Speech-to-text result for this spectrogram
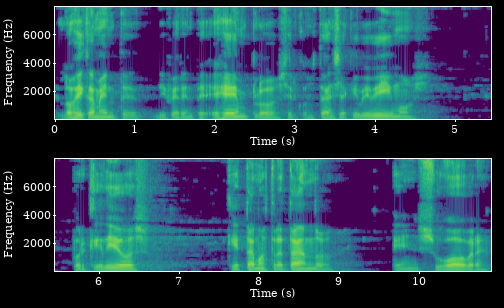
Lógicamente, diferentes ejemplos, circunstancias que vivimos, porque Dios que estamos tratando en su obra,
